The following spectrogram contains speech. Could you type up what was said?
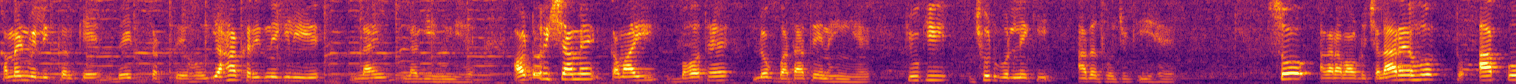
कमेंट में लिख करके बेच सकते हो। यहाँ खरीदने के लिए लाइन लगी हुई है। ऑटो रिक्शा में कमाई बहुत है लोग बताते नहीं हैं क्योंकि झूठ बोलने की आदत हो चुकी है। सो so, अगर आप ऑटो चला रहे हो तो आपको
